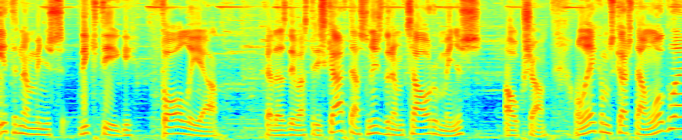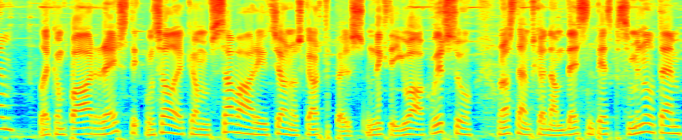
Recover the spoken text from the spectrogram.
ietrinām viņus riktīgi folijā, kādās divās, trīs kārtās, un izdarām caurumiņus augšā. Un liekam uz karstām oglēm, liekam pāri resti un saliekam savārītus jaunos kartupeļus un riktīgi vāku virsū. Un atstājam uz kādām 10-15 minūtēm.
